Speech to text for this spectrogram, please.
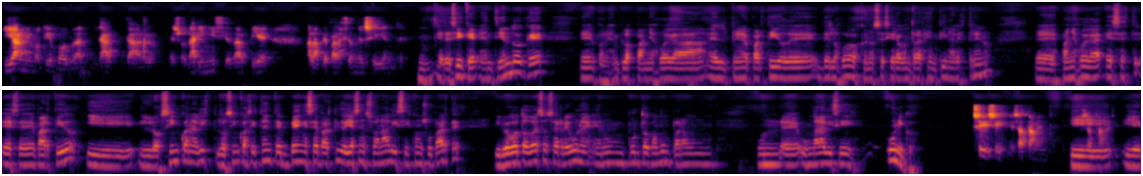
Y al mismo tiempo dar, inicio, dar pie a la preparación del siguiente. Mm, es decir, que entiendo que eh, por ejemplo, España juega el primer partido de, los Juegos, que no sé si era contra Argentina el estreno. Eh, España juega ese, partido y los cinco, los cinco asistentes ven ese partido y hacen su análisis con su parte y luego todo eso se reúne en un punto común para un, un análisis único. Sí, sí, exactamente. Y,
